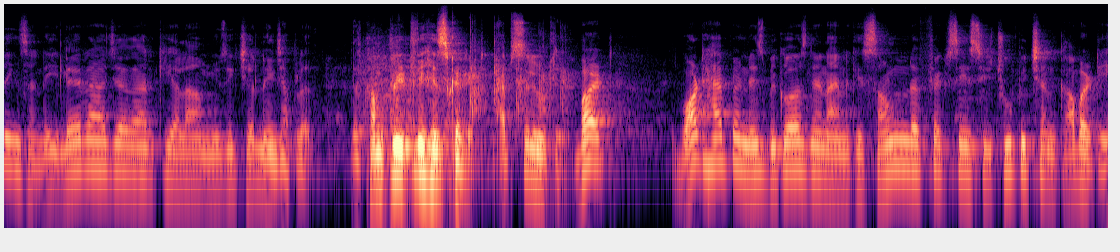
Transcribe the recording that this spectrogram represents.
థింగ్స్ అండి. ఇళయరాజా గారికి అలా మ్యూజిక్ చేయాలి నేను చెప్పలేదు. The completely his credit absolutely but what happen is because నేను ఆయనకి సౌండ్ ఎఫెక్ట్స్ వేసి చూపించాను కాబట్టి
